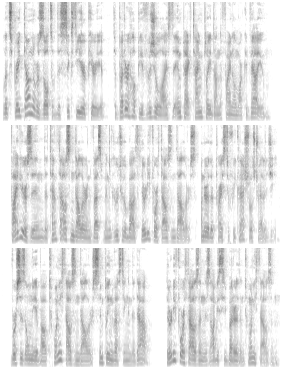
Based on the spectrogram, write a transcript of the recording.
Let's break down the results of this 60 year period to better help you visualize the impact time played on the final market value. Five years in, the $10,000 investment grew to about $34,000 under the price to free cash flow strategy, versus only about $20,000 simply investing in the Dow. 34,000 is obviously better than 20,000,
